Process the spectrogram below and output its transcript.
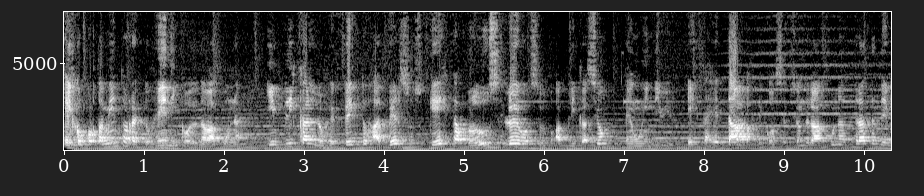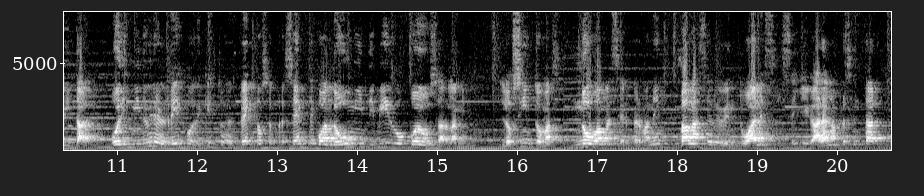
El comportamiento reactogénico de una vacuna implica los efectos adversos que ésta produce luego su aplicación en un individuo. Estas etapas de concepción de la vacuna tratan de evitar o disminuir el riesgo de que estos efectos se presenten cuando un individuo puede usar la misma. Los síntomas no van a ser permanentes, van a ser eventuales si se llegaran a presentar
